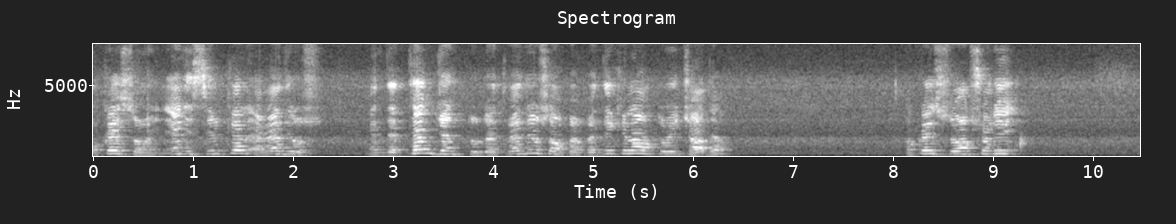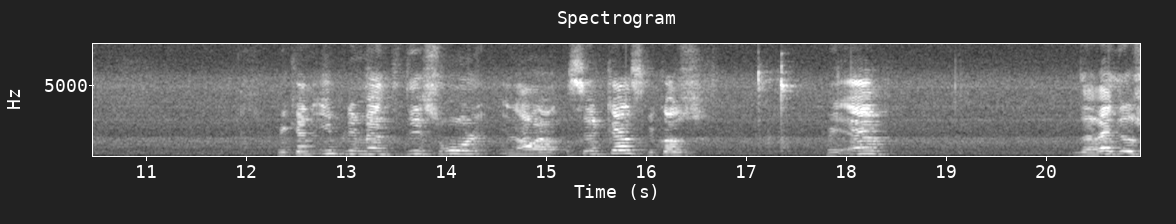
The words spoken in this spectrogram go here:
Okay, so in any circle a radius and the tangent to that radius are perpendicular to each other. Okay, so actually we can implement this rule in our circles because we have the radius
